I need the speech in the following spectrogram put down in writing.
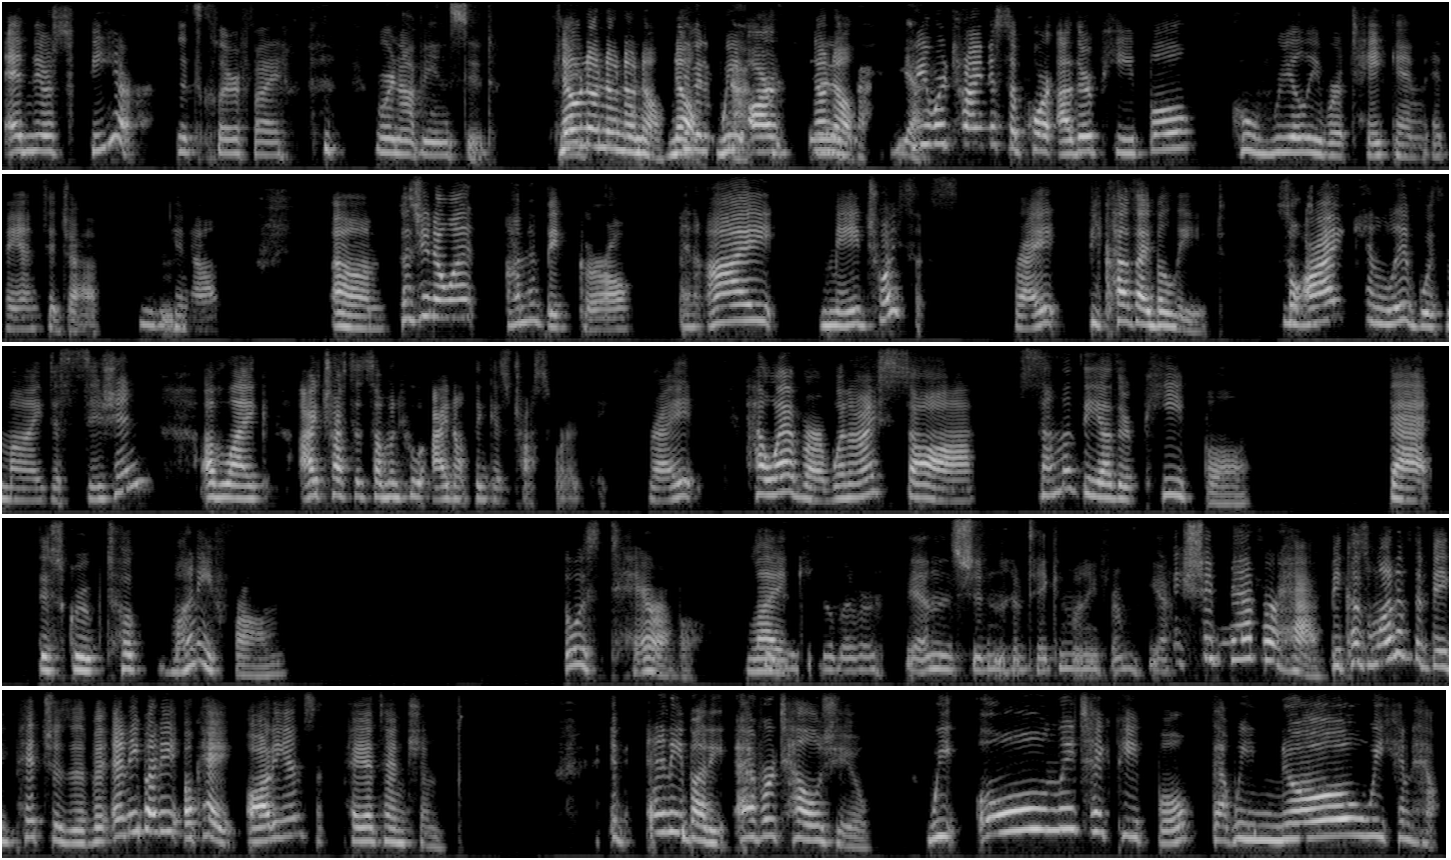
and there's fear. Let's clarify: we're not being sued. Okay? No, no, no, no, no, no. We back. are no, no. Yeah. We were trying to support other people who really were taken advantage of. Mm-hmm. You know, Um, because you know what? I'm a big girl and I made choices, right? Because I believed. So mm-hmm. I can live with my decision of like, I trusted someone who I don't think is trustworthy, right? However, when I saw some of the other people that this group took money from, it was terrible. Like deliver. Yeah, and they shouldn't have taken money from. Yeah. They should never have. Because one of the big pitches of it, anybody, okay, audience, pay attention. If anybody ever tells you we only take people that we know we can help.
